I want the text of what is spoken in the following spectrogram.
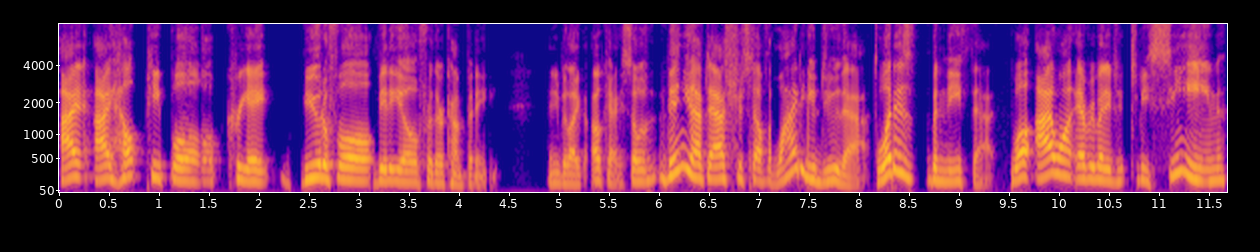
I, I help people create beautiful video for their company. And you'd be like, okay. So then you have to ask yourself, why do you do that? What is beneath that? Well, I want everybody to, to be seen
